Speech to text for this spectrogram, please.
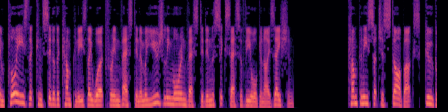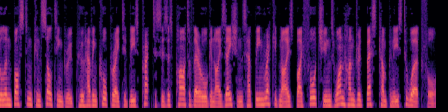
Employees that consider the companies they work for invest in them are usually more invested in the success of the organization. Companies such as Starbucks, Google and Boston Consulting Group who have incorporated these practices as part of their organizations have been recognized by Fortune's 100 Best Companies to Work For.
